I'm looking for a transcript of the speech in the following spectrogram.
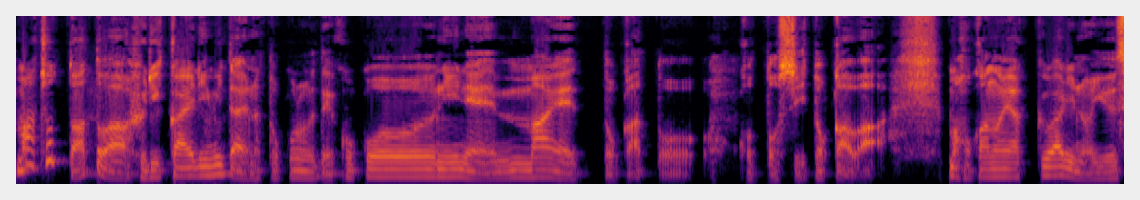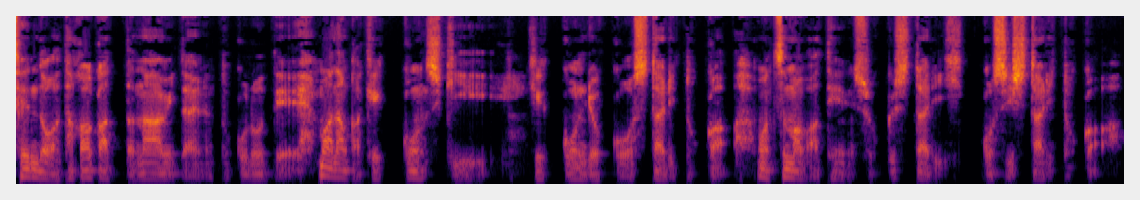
まあちょっとあとは振り返りみたいなところで、ここ2年前とかと今年とかは、まあ他の役割の優先度が高かったな、みたいなところで、まあなんか結婚式、結婚旅行したりとか、まあ妻が転職したり、引っ越ししたりとか、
